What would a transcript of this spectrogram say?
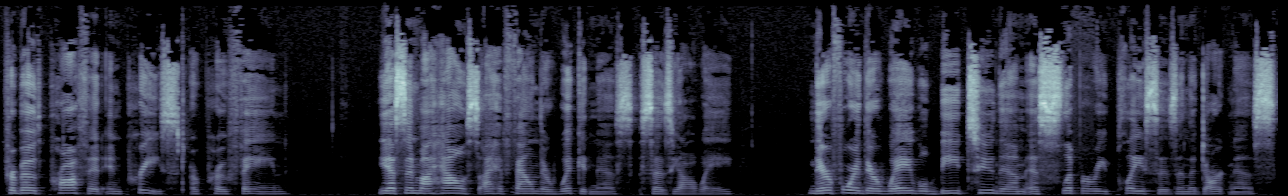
For both prophet and priest are profane. Yes, in my house I have found their wickedness, says Yahweh. Therefore, their way will be to them as slippery places in the darkness.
